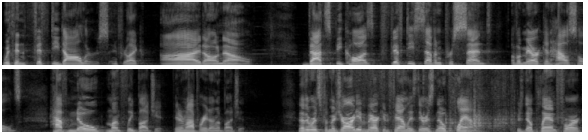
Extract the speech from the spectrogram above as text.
within $50? And if you're like, I don't know, that's because 57% of American households have no monthly budget. They don't operate on a budget. In other words, for the majority of American families, there is no plan. There's no plan for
